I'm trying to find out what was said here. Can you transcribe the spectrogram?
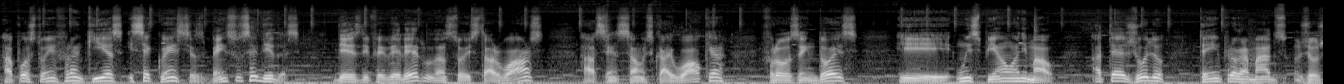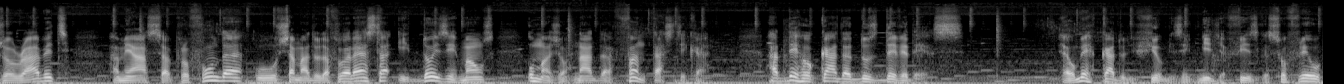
apostou em franquias e sequências bem-sucedidas. Desde fevereiro lançou Star Wars, Ascensão Skywalker, Frozen 2 e Um Espião Animal. Até julho tem programados Jojo Rabbit, Ameaça Profunda, O Chamado da Floresta e Dois Irmãos, Uma Jornada Fantástica. A derrocada dos DVDs. É, o mercado de filmes em mídia física sofreu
